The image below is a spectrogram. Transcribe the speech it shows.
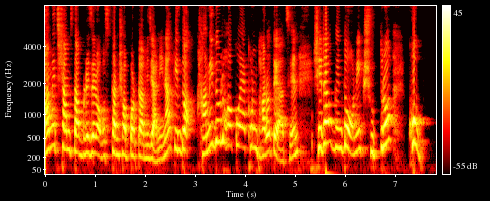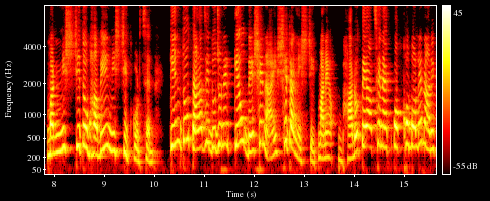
আহমেদ শামস তাবরেজের অবস্থান সম্পর্কে আমি জানি না, কিন্তু হামিদুল হকও এখন ভারতে আছেন, সেটাও কিন্তু অনেক সূত্র খুব মানে নিশ্চিতভাবেই নিশ্চিত করছেন। কিন্তু তারা যে দুজনের কেউ দেশে নাই, সেটা নিশ্চিত। মানে ভারতে আছেন এক পক্ষ বলেন, আরেক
